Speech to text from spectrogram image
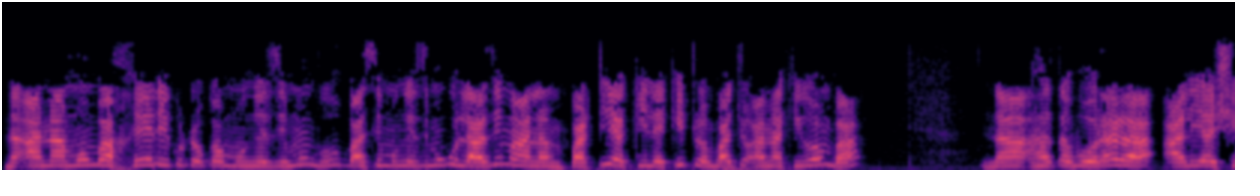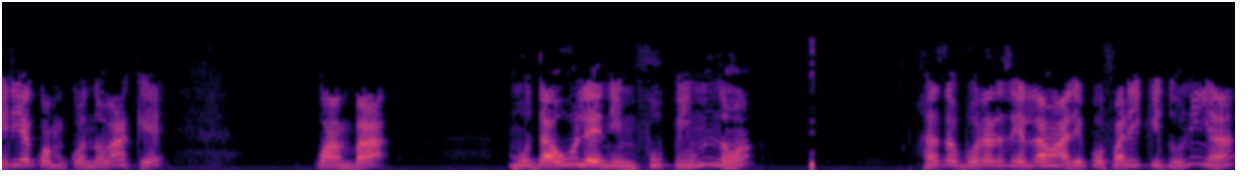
na anamwomba kheri kutoka mwenyezi mungu basi mwenyezi mungu lazima anampatia kile kitu ambacho anakiomba. Na hata aliashiria kwa mkono wake kwamba muda ule ni mfupi mno. Hasa borara raziallahu alipofariki dunia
